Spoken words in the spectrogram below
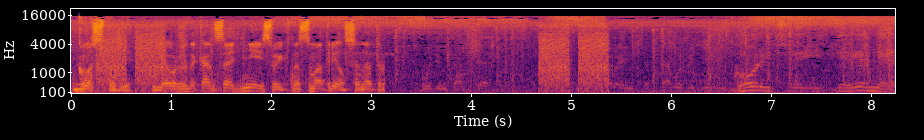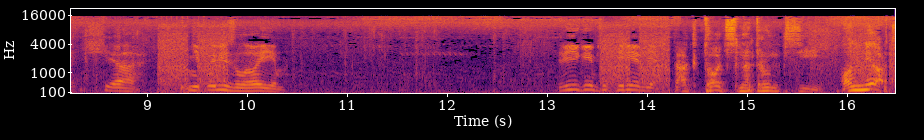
Господи, я уже до конца дней своих насмотрелся на труд. Горицы и Черт, не повезло им. Двигаемся к деревне. Так точно, Трункси. Он мертв!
